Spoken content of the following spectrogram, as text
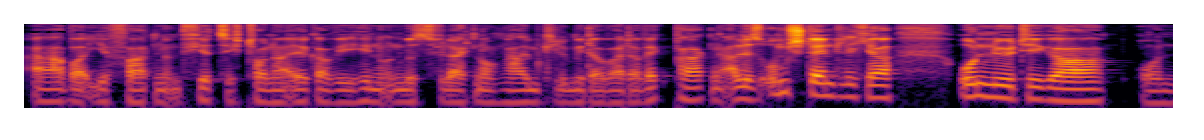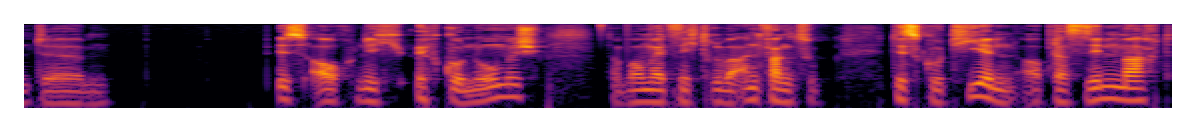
aber ihr fahrt mit einem 40-Tonner LKW hin und müsst vielleicht noch einen halben Kilometer weiter wegparken. Alles umständlicher, unnötiger und ähm, ist auch nicht ökonomisch. Da wollen wir jetzt nicht drüber anfangen zu diskutieren, ob das Sinn macht,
